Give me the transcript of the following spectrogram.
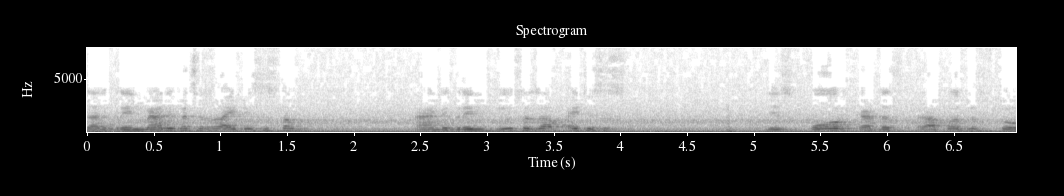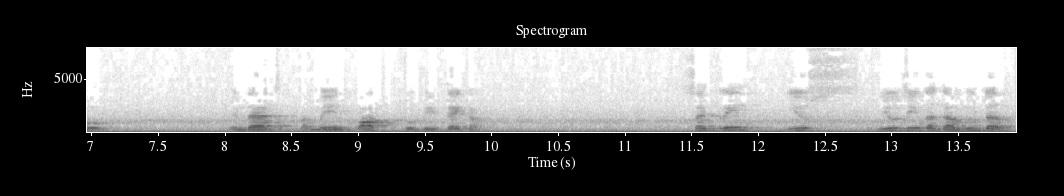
then green manufacturers of IT system and green users of IT system. These four approaches to in that the main path to be taken. So green use using the computer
